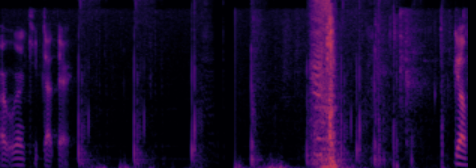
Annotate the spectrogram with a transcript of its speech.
Alright, we're gonna keep that there. Go.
